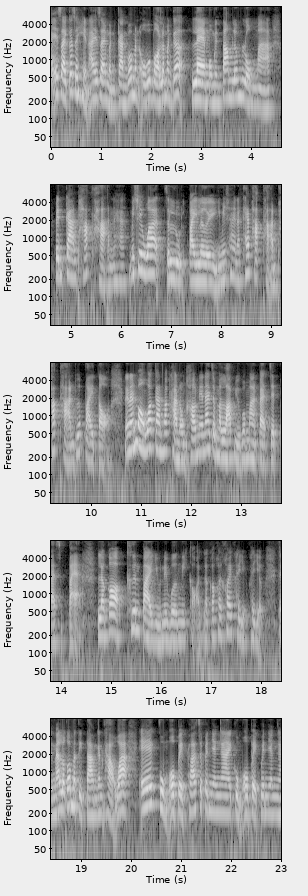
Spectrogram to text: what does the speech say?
RSI ก็จะเห็น RSI เหมือนกันว่ามัน overbought แล้วมันก็แรงโมเมนตัมเริ่มลงมา เป็นการพักฐานนะคะ ไม่ใช่ว่าจะหลุดไปเลยอย่างนี้ไม่ใช่นะ แค่พักฐานพักฐานเพื่อไปต่อ ดังนั้นมองว่าการพักฐานของเขาเนี่ยน่าจะมารับอยู่ประมาณ 87-88 แล้วก็ขึ้นไปอยู่ในเวิร์กนี้ก่อน แล้วก็ค่อยๆ ขยับขยับจากนั้นเราก็มาติดตามกันค่ะว่าเอ๊ะกลุ่ม OPEC Plus จะเป็นยังไงกลุ่ม OPEC เป็นยังไง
